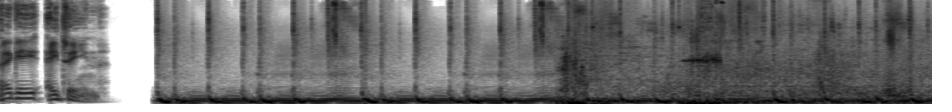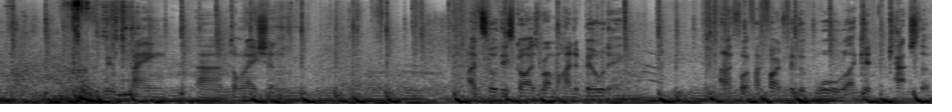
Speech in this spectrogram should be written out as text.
PEGI 18. We were playing uh, Domination. I saw these guys run behind a building, and I thought if I fired through the wall, I could catch them.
